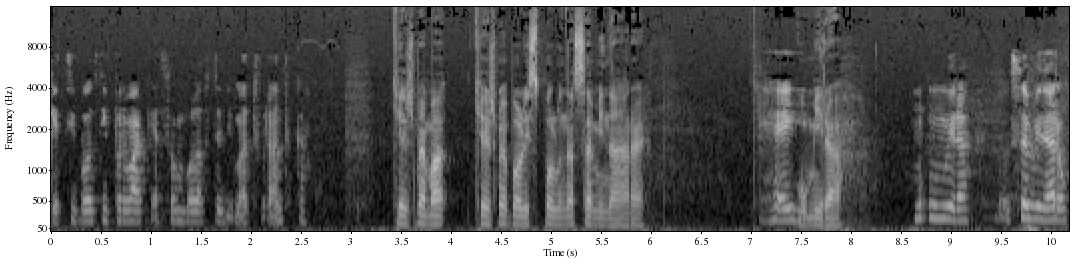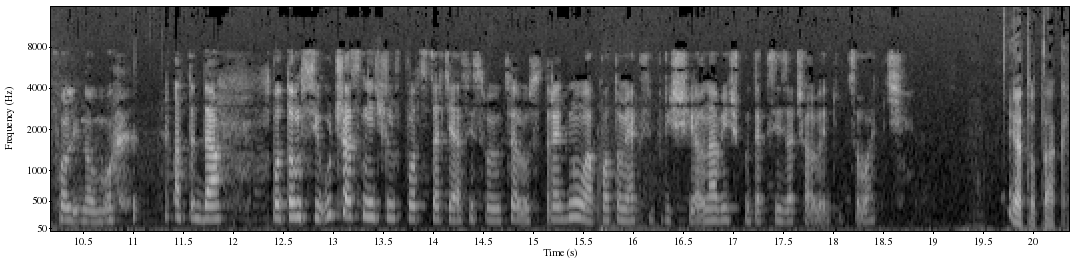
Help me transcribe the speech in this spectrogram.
Keď si bol ty prvák, ja som bola vtedy maturantka. Tiež sme, ma, tiež sme boli spolu na semináre. Hej. Umíra umiera seminár o polinómoch. A teda potom si účastničil v podstate asi svoju celú strednú a potom, jak si prišiel na výšku, tak si začal vedúcovať. Je to tak,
